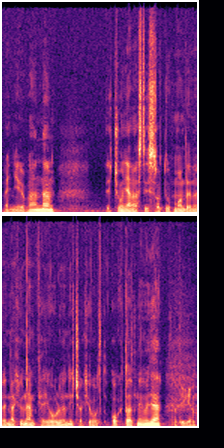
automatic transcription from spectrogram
mert nyilván nem. Csúnyán azt is szoktuk mondani, hogy nekünk nem kell jól lőni, csak jól oktatni, ugye? Hát igen.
